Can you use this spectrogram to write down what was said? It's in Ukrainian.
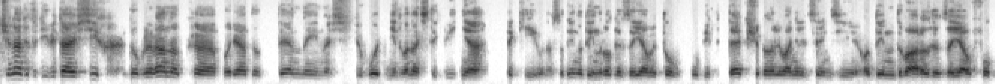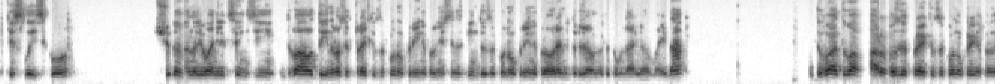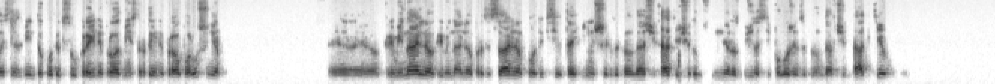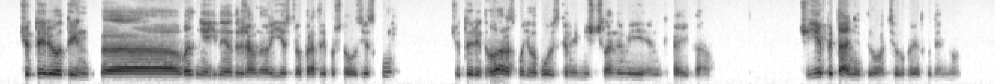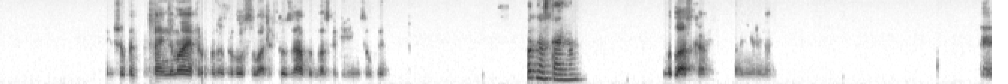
Починати. Тоді вітаю всіх. Добрий ранок. Е, Порядок денний на сьогодні, 12 квітня. Такий у нас 1.1. Розгляд заяви ТОВ Кубік ТЕК щодо анулювання ліцензії. 1.2. Розгляд заяв ФОП Кислицького щодо анулювання ліцензії. 2.1. Розгляд проекту закону України про внесення змін до закону України про оренду державного та комунального майна. 2.2. Розгляд проекту закону України про внесення змін до Кодексу України про адміністративне правопорушення, е, кримінального, кримінального процесуального кодексів та інших законодавчих актів щодо усунення розбіжності положень законодавчих актів. 4.1. Е, Введення єдиного державного реєстру операторів поштового зв'язку. 4.2. Розподіл обов'язками між членами НКК. Чи є питання до цього порядку денного? Якщо питань немає, пропоную проголосувати. Хто за, будь ласка, підніміть руки. Одностайно. Будь ласка, пані Ірина.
